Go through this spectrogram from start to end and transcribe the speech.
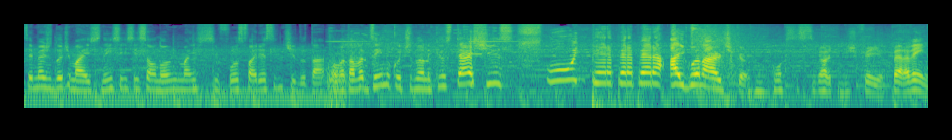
Você me ajudou demais. Nem sei se esse é o nome, mas se fosse faria sentido, tá? Como eu tava dizendo, continuando aqui os testes. Ui, pera, pera, pera. A iguana ártica. Nossa senhora, que bicho feio. Pera, vem.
